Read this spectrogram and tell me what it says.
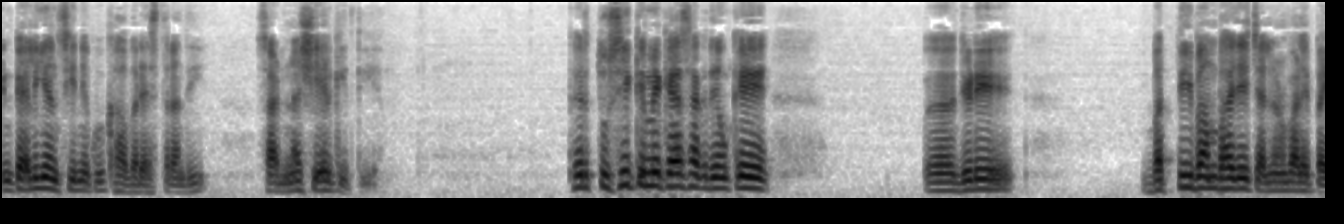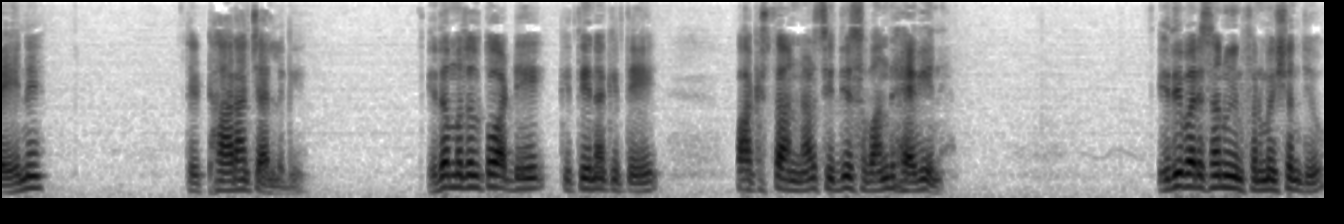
ਇੰਟੈਲੀਜੈਂਸੀ ਨੇ ਕੋਈ ਖਬਰ ਇਸ ਤਰ੍ਹਾਂ ਦੀ ਸਾਡੇ ਨਾਲ ਸ਼ੇਅਰ ਕੀਤੀ ਹੈ। ਫਿਰ ਤੁਸੀਂ ਕਿਵੇਂ ਕਹਿ ਸਕਦੇ ਹੋ ਕਿ ਜਿਹੜੇ 32 ਬੰਬ ਹਜੇ ਚੱਲਣ ਵਾਲੇ ਪਏ ਨੇ ਤੇ 18 ਚੱਲ ਗਏ। ਇਹਦਾ ਮਤਲਬ ਤੁਹਾਡੇ ਕਿਤੇ ਨਾ ਕਿਤੇ ਪਾਕਿਸਤਾਨ ਨਾਲ ਸਿੱਧੇ ਸਬੰਧ ਹੈਗੇ ਨੇ। ਇਹਦੇ ਬਾਰੇ ਸਾਨੂੰ ਇਨਫੋਰਮੇਸ਼ਨ ਦਿਓ।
